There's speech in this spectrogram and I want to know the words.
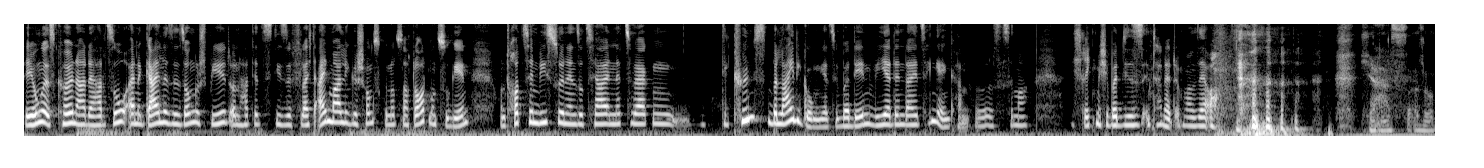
Der Junge ist Kölner, der hat so eine geile Saison gespielt und hat jetzt diese vielleicht einmalige Chance genutzt, nach Dortmund zu gehen. Und trotzdem liest du in den sozialen Netzwerken die kühnsten Beleidigungen jetzt über den, wie er denn da jetzt hingehen kann. Also das ist immer, ich reg mich über dieses Internet immer sehr auf. Ja, es, also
